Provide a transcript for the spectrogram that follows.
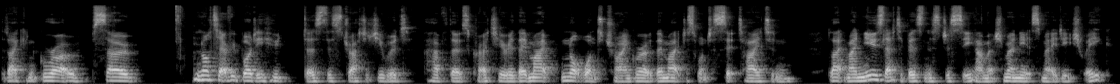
that I can grow. So not everybody who does this strategy would have those criteria. They might not want to try and grow. They might just want to sit tight and, like my newsletter business, just see how much money it's made each week.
